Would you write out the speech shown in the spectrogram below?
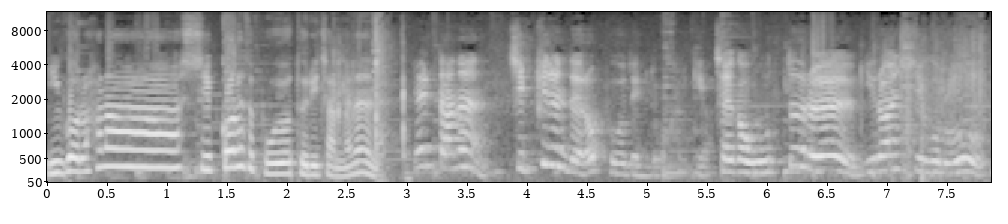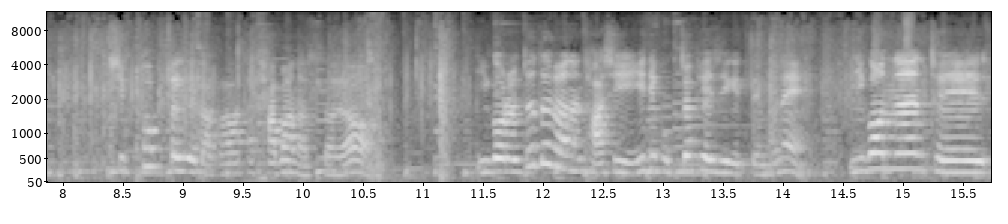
이거를 하나씩 꺼내서 보여드리자면은 일단은 집히는 대로 보여드리도록 할게요. 제가 옷들을 이런 식으로 지퍼백에다가 다 잡아놨어요. 이거를 뜯으면 다시 일이 복잡해지기 때문에 이거는 제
